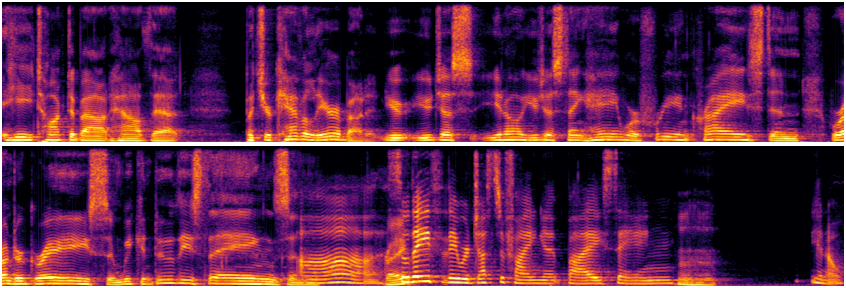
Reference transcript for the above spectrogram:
he talked about how that. But you're cavalier about it. You you just you know you just think, hey, we're free in Christ and we're under grace and we can do these things and Ah. So they they were justifying it by saying, Mm-hmm. you know,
